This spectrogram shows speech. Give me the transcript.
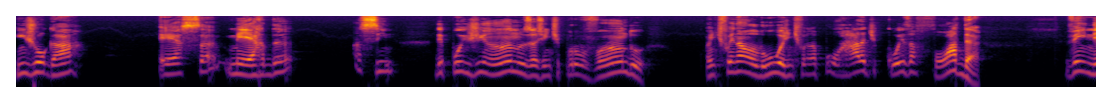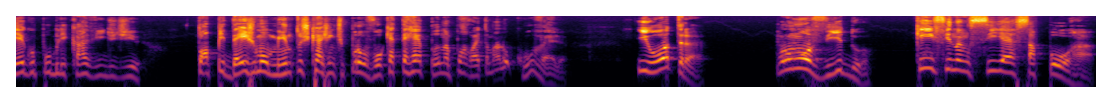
em jogar essa merda assim. Depois de anos a gente provando a gente foi na lua, a gente foi na porrada de coisa foda. Vem nego publicar vídeo de top 10 momentos que a gente provou que a Terra é plana. Porra, vai tomar no cu, velho. E outra, promovido. Quem financia essa porra?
